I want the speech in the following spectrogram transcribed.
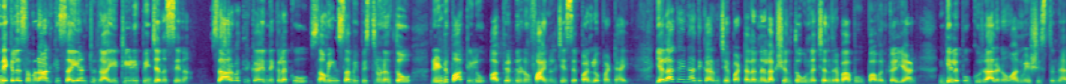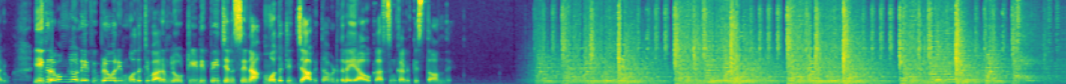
ఎన్నికల సమరానికి సై అంటున్నాయి టీడీపీ జనసేన. సార్వత్రిక ఎన్నికలకు సమయం సమీపిస్తుండటంతో రెండు పార్టీలు అభ్యర్థులను ఫైనల్ చేసే పనిలో పడ్డాయి. ఎలాగైనా అధికారం చేపట్టాలన్న లక్ష్యంతో ఉన్న చంద్రబాబు పవన్ కళ్యాణ్ గెలుపు గుర్రాలను అన్వేషిస్తున్నారు. ఈ క్రమంలోనే ఫిబ్రవరి మొదటి వారంలో టీడీపీ జనసేన మొదటి జాబితా విడుదలయ్యే అవకాశం కనిపిస్తోంది.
